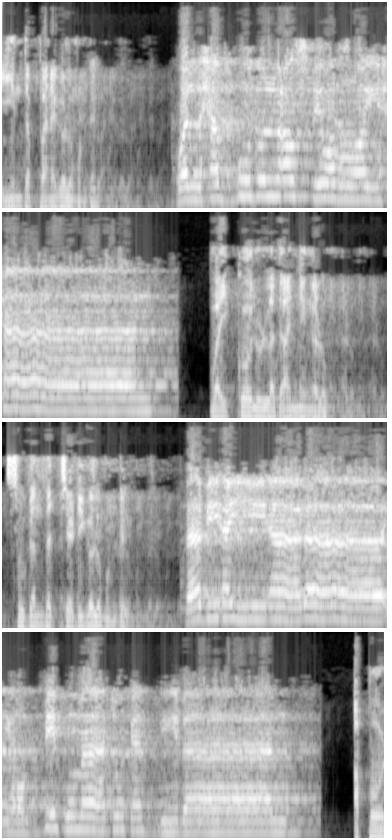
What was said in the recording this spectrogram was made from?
ഈന്തപ്പനകളുമുണ്ട്. വൈക്കോലുള്ള ധാന്യങ്ങളും സുഗന്ധ ചെടികളുമുണ്ട് അപ്പോൾ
